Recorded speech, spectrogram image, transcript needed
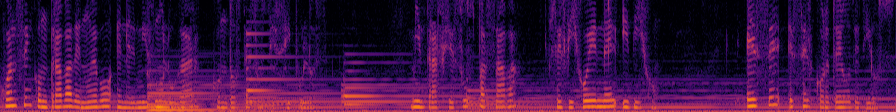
Juan se encontraba de nuevo en el mismo lugar con dos de sus discípulos. Mientras Jesús pasaba, se fijó en él y dijo, Ese es el Cordero de Dios.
